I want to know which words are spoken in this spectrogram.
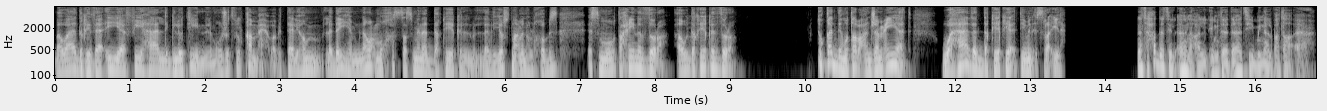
مواد غذائية فيها الجلوتين الموجود في القمح وبالتالي هم لديهم نوع مخصص من الدقيق الذي يصنع منه الخبز اسمه طحين الذرة أو دقيق الذرة. تقدم طبعا جمعيات وهذا الدقيق يأتي من إسرائيل. نتحدث الآن عن الإمدادات من البضائع.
